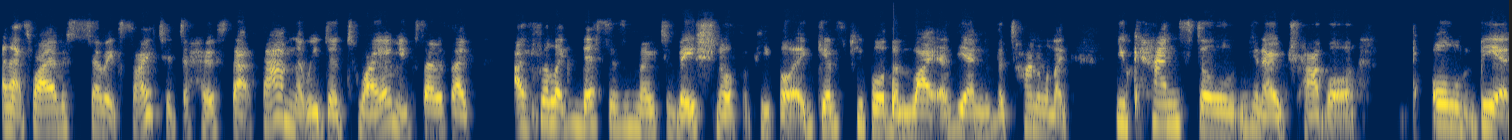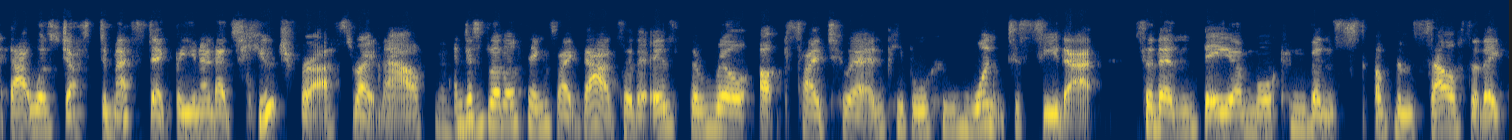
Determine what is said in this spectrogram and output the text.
And that's why I was so excited to host that fam that we did to Wyoming. Because I was like, I feel like this is motivational for people. It gives people the light at the end of the tunnel. Like you can still, you know, travel, albeit that was just domestic, but you know, that's huge for us right now. Mm-hmm. And just mm-hmm. little things like that. So there is the real upside to it and people who want to see that so then they are more convinced of themselves that like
